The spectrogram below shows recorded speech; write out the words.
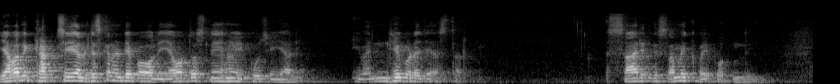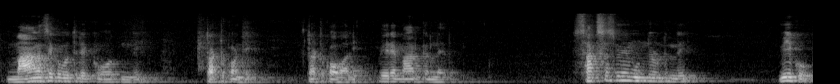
ఎవరిని కట్ చేయాలి? డిస్కనెక్ట్ అయిపోవాలి? ఎవరితో స్నేహం ఎక్కువ చేయాలి? ఇవన్నీ కూడా చేస్తారు. శారీరక శ్రమ ఎక్కువైపోతుంది. మానసిక ఒత్తిడి ఎక్కువ అవుతుంది తట్టుకోండి. తట్టుకోవాలి. వేరే మార్గం లేదు. సక్సెస్ మీ ముందు ఉంటుంది. మీకు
